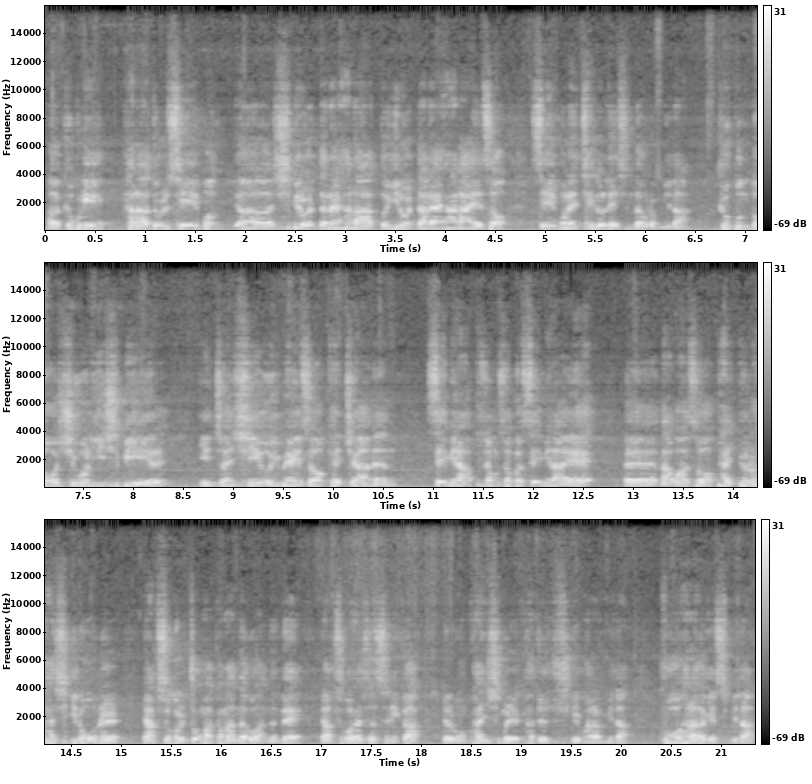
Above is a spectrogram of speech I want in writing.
어, 그분이 하나, 둘, 세 번, 어, 11월 달에 하나, 또 1월 달에 하나 해서 세 권의 책을 내신다고 합니다. 그분도 10월 22일 인천시의회에서 개최하는 세미나, 부정선거 세미나에 에, 나와서 발표를 하시기로 오늘 약속을 조금 아까 만나고 왔는데 약속을 하셨으니까 여러분 관심을 가져주시기 바랍니다. 구호 하나 하겠습니다.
